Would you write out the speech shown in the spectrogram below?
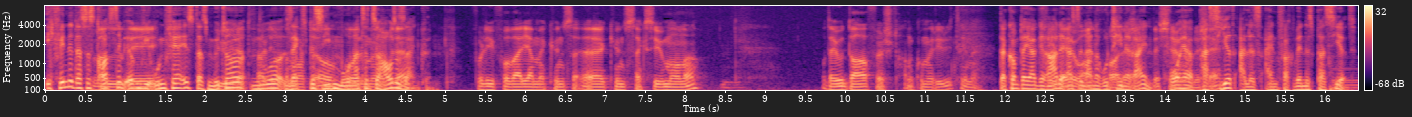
ich finde, dass es trotzdem irgendwie unfair ist, dass Mütter nur sechs bis sieben Monate zu Hause sein können. Fordi får være hjemme kun, kun seks-syv måneder. Og det er jo da først han kommer i rutine. Da kommt er ja gerade erst in eine Routine rein. Vorher passiert alles einfach, wenn es passiert.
